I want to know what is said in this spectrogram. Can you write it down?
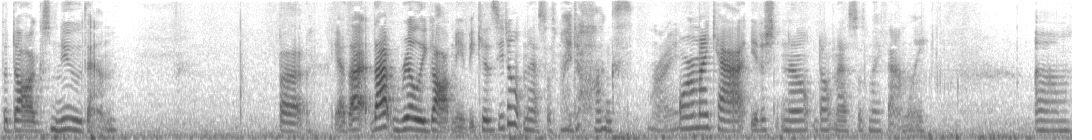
the dogs knew them but yeah that that really got me because you don't mess with my dogs right. or my cat you just no don't mess with my family Um,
